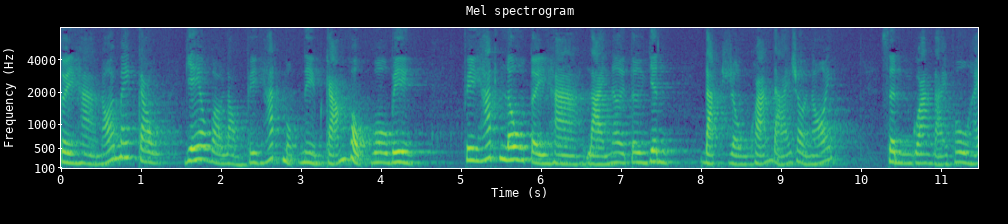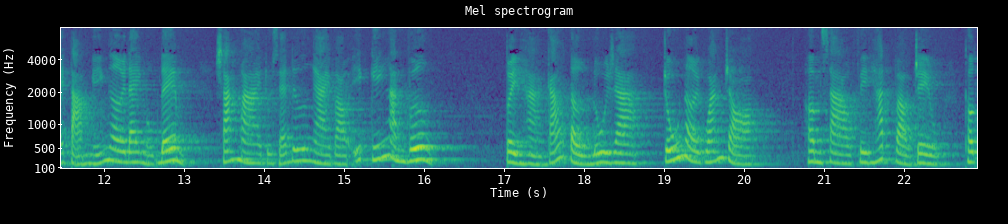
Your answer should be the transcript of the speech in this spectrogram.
Tùy Hà nói mấy câu, Gieo vào lòng phi hách một niềm cảm phục vô biên. Phi hách lưu Tùy Hà lại nơi tư dinh, Đặt rượu khoản đãi rồi nói, Xin quan đại phu hãy tạm nghỉ ngơi đây một đêm, Sáng mai tôi sẽ đưa ngài vào ý kiến anh Vương. Tùy Hà cáo từ lui ra, Trú nơi quán trọ. Hôm sau phi hách vào triều, Thuật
